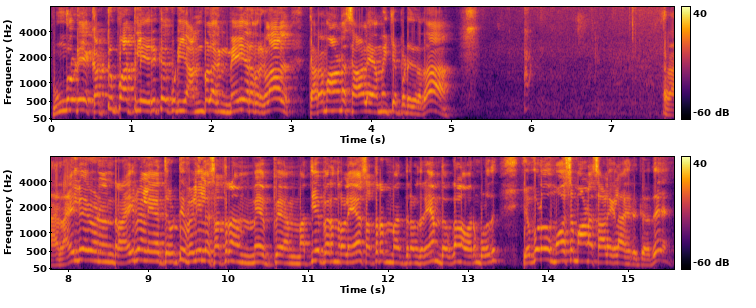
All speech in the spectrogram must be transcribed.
உங்களுடைய கட்டுப்பாட்டில் இருக்கக்கூடிய அன்பழகன் மேயர் அவர்களால் தரமான சாலை அமைக்கப்படுகிறதா? ரயில்வே ரயில்வே நிலையத்தை விட்டு வெளியில் சத்திரம் மே- மத்திய பேருந்து நிலையம் சத்திரம் பேருந்து நிலையம் இந்த வரும்பொழுது எவ்வளோ மோசமான சாலைகளாக இருக்கிறது?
